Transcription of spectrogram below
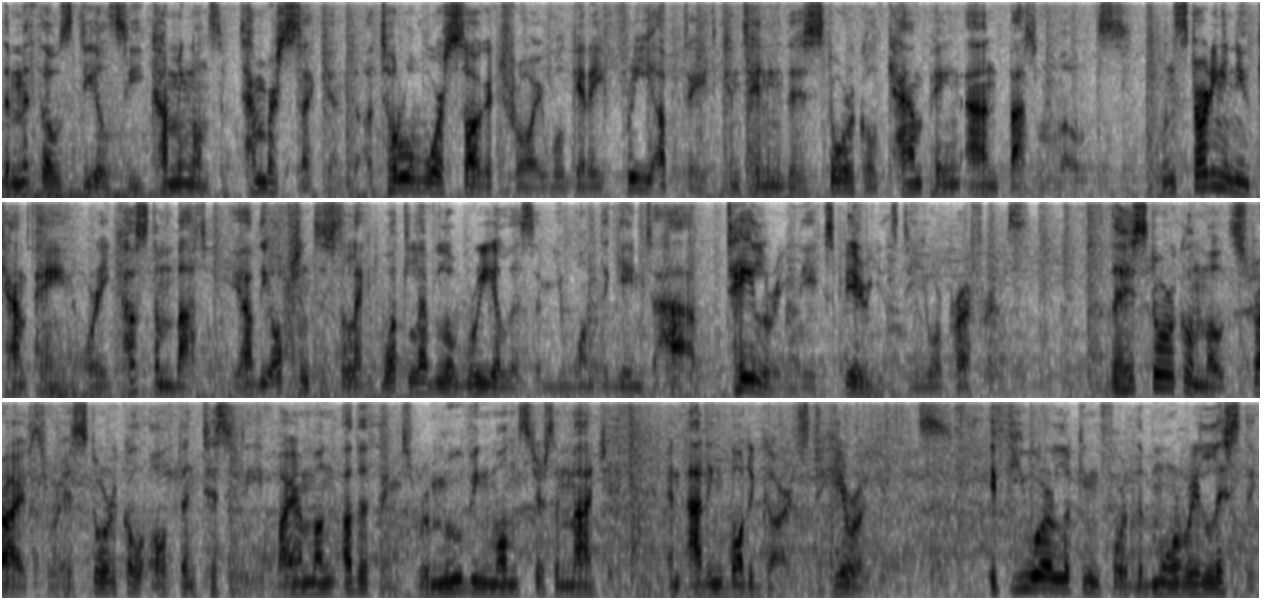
the Mythos DLC coming on September 2nd, a Total War Saga Troy will get a free update containing the historical campaign and battle modes. When starting a new campaign or a custom battle, you have the option to select what level of realism you want the game to have, tailoring the experience to your preference. The historical mode strives for historical authenticity by among other things removing monsters and magic and adding bodyguards to hero units. If you are looking for the more realistic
